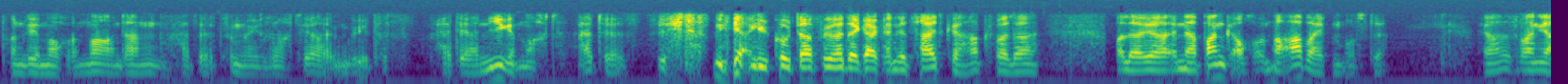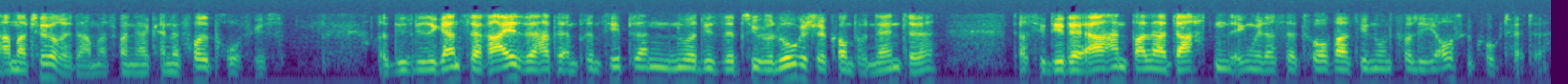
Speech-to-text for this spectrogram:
von wem auch immer. Und dann hat er zu mir gesagt, ja, irgendwie, das Hätte er nie gemacht. Hätte sich das nie angeguckt. Dafür hat er gar keine Zeit gehabt, weil er, weil er ja in der Bank auch immer arbeiten musste. Ja, das waren ja Amateure damals, waren ja keine Vollprofis. Also diese, diese ganze Reise hatte im Prinzip dann nur diese psychologische Komponente, dass die DDR-Handballer dachten, irgendwie, dass der Torwart sie nun völlig ausgeguckt hätte.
